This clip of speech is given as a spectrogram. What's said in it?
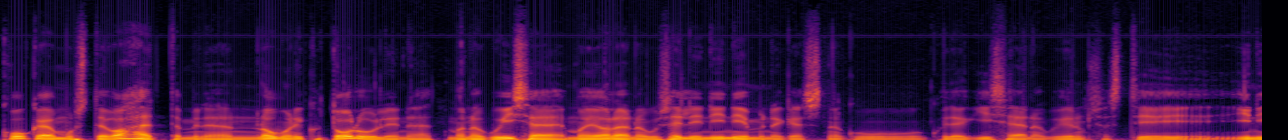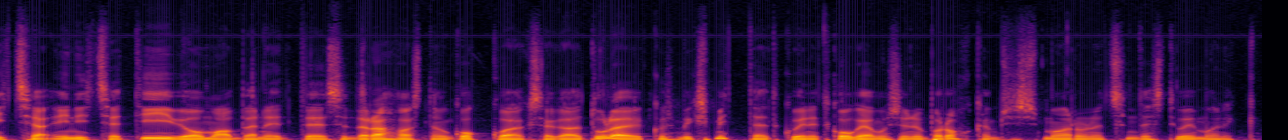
kogemuste vahetamine on loomulikult oluline, et ma nagu ise, ma ei ole nagu selline inimene, kes nagu kuidagi ise nagu hirmsasti initsia-, initsiatiivi omab ja neid, seda rahvast nagu kokku ajaks, aga tulevikus miks mitte, et kui neid kogemusi on juba rohkem, siis ma arvan, et see on täiesti võimalik.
